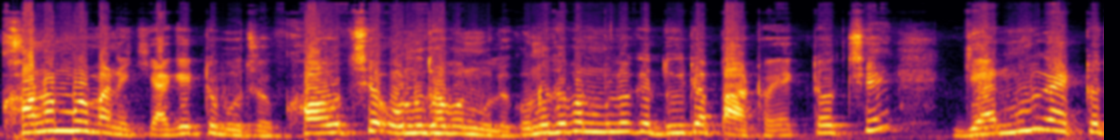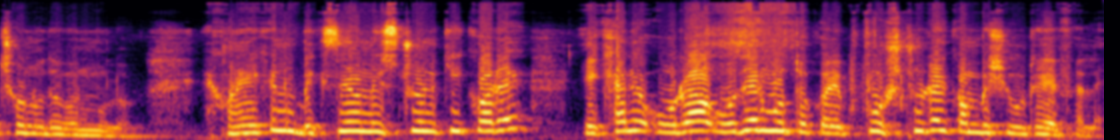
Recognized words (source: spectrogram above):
খ নম্বর মানে কি? আগে একটু বুঝো। খ হচ্ছে অনুধাবনমূলক। অনুধাবনমূলকের দুইটা পার্ট হয়। একটা হচ্ছে জ্ঞানমূলক আর একটা হচ্ছে অনুধাবনমূলক। এখন এখানে ম্যাক্সিমাম স্টুডেন্ট কী করে? এখানে ওরা ওদের মতো করে প্রশ্নটাই কম বেশি উঠে ফেলে।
